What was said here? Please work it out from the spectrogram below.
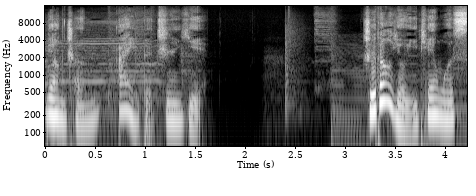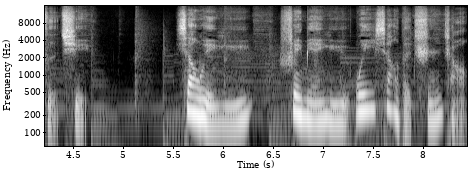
酿成爱的枝叶，直到有一天我死去，像尾鱼睡眠于微笑的池沼。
